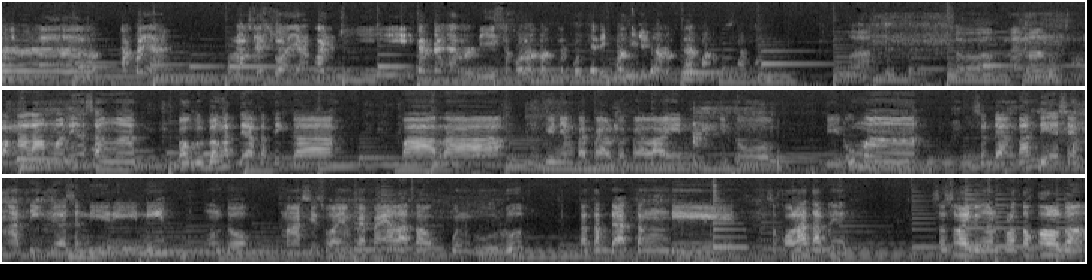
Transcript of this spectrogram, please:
eh, apa ya? Mahasiswa yang lagi PPL di sekolah tersebut. Jadi kami juga harus datang ke sana. Wah, so, memang pengalamannya sangat bagus banget ya ketika para mungkin yang PPL PPL lain itu di rumah. Sedangkan di SMA 3 sendiri ini untuk mahasiswa yang PPL ataupun guru tetap datang di sekolah tapi sesuai dengan protokol bang.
